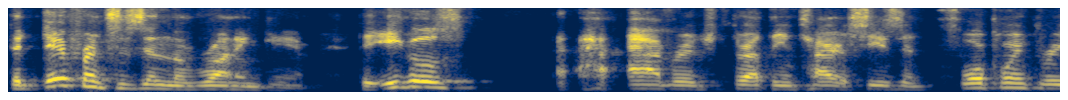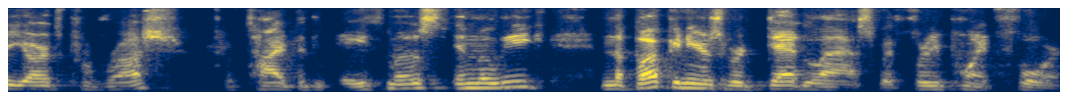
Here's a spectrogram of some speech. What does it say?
The difference is in the running game. The eagles averaged throughout the entire season 4.3 yards per rush tied for the eighth most in the league and the buccaneers were dead last with 3.4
